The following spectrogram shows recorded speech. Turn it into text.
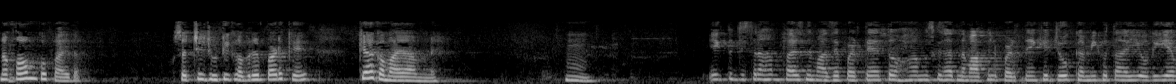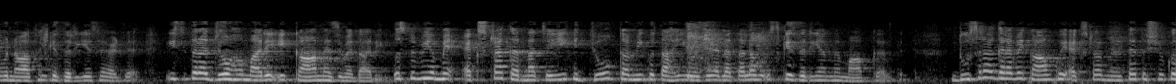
نہ قوم کو فائدہ؟ سچی جھوٹی خبریں پڑھ کے کیا کمایا ہم نے؟ ہم، ایک تو جس طرح ہم فرض نمازیں پڑھتے ہیں تو ہم اس کے ساتھ نوافل پڑھتے ہیں کہ جو کمی کو تاہی ہو گئی ہے وہ نوافل کے ذریعے سے ہٹ جائے۔ اسی طرح جو ہمارے ایک کام ہے ذمہ داری، اس میں بھی ہمیں ایکسٹرا کرنا چاہیے کہ جو کمی کو تاہی ہو جائے، اللہ تعالیٰ وہ اس کے ذریعے ہمیں معاف کر دے۔ دوسرا، اگر ہمیں کام کوئی ایکسٹرا ملتا ہے تو شکر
